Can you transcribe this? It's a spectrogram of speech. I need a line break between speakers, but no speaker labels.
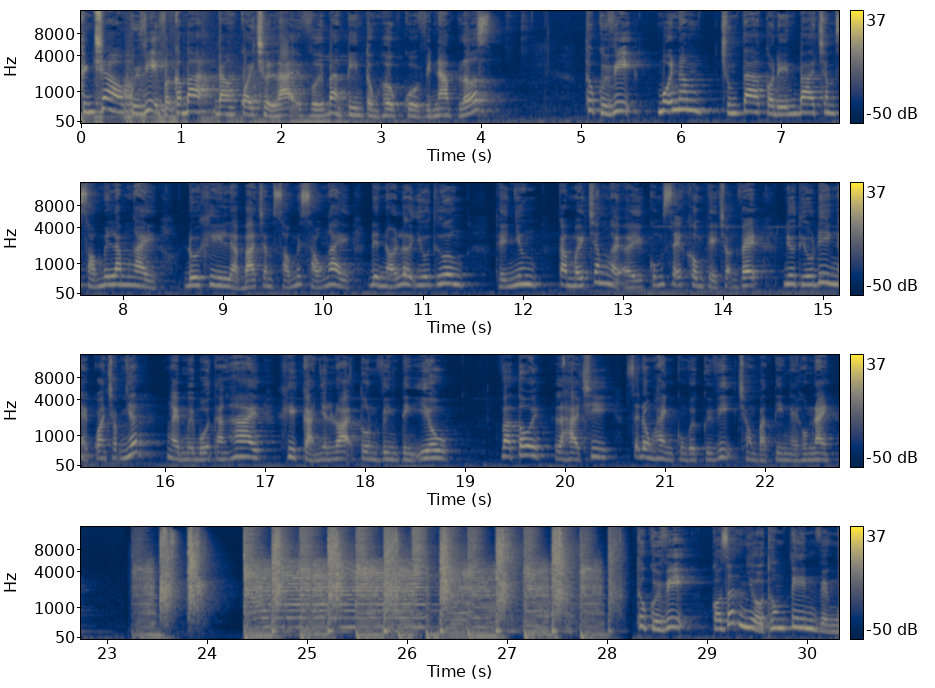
kính chào quý vị và các bạn đang quay trở lại với bản tin tổng hợp của Vietnam Plus. Thưa quý vị, mỗi năm chúng ta có đến 365 ngày, đôi khi là 366 ngày để nói lời yêu thương. Thế nhưng, cả mấy trăm ngày ấy cũng sẽ không thể trọn vẹn nếu thiếu đi ngày quan trọng nhất, ngày 14 tháng 2 khi cả nhân loại tôn vinh tình yêu. Và tôi là Hà Chi sẽ đồng hành cùng với quý vị trong bản tin ngày hôm nay. Thưa quý vị, có rất nhiều thông tin về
